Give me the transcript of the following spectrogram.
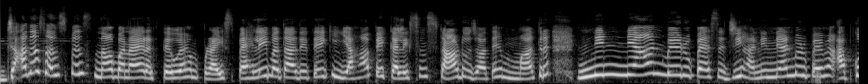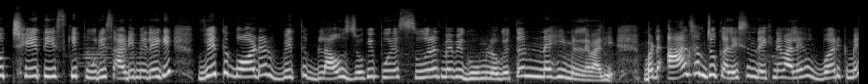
ज़्यादा सस्पेंस ना बनाए रखते हुए हम प्राइस पहले ही बता देते हैं कि यहाँ पे कलेक्शन स्टार्ट हो जाते हैं मात्र निन्यानवे रुपए से। जी हाँ निन्यानवे रुपए में आपको छः तीस की पूरी साड़ी मिलेगी विथ बॉर्डर विथ ब्लाउज जो कि पूरे सूरत में भी घूम लोगे तो नहीं मिलने वाली है। बट आज हम जो कलेक्शन देखने वाले हैं वर्क में,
